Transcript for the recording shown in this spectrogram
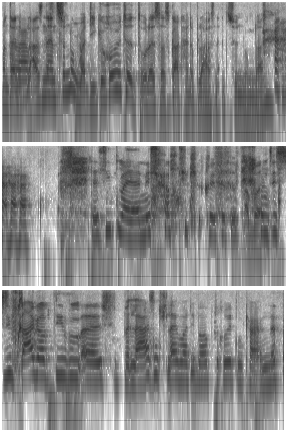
und deine Aber Blasenentzündung, war die gerötet oder ist das gar keine Blasenentzündung dann? das sieht man ja nicht, ob die gerötet ist. Aber und ist die Frage, ob die äh, Blasenschleimhaut überhaupt röten kann. Ne?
